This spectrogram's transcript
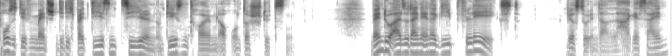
positiven Menschen, die dich bei diesen Zielen und diesen Träumen auch unterstützen. Wenn du also deine Energie pflegst, wirst du in der Lage sein,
